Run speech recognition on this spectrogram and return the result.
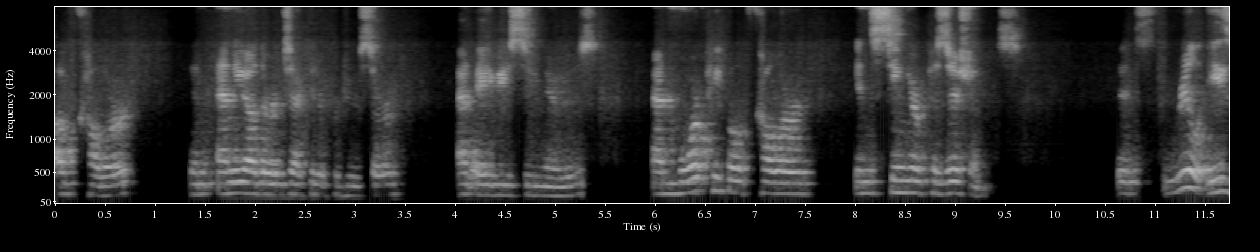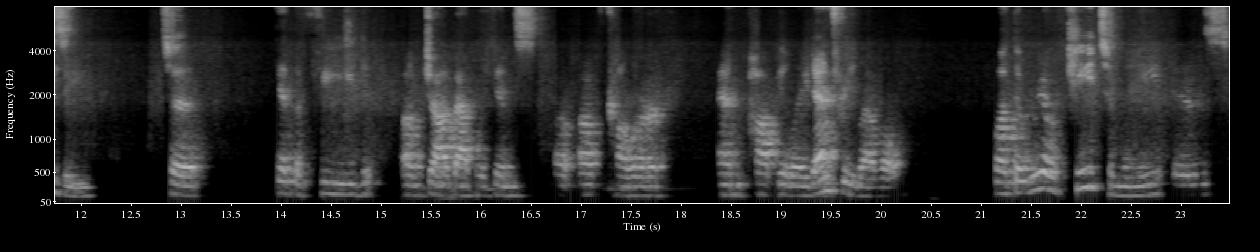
of color than any other executive producer at ABC News, and more people of color in senior positions. It's real easy to get the feed of job applicants of color and populate entry level. But the real key to me is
